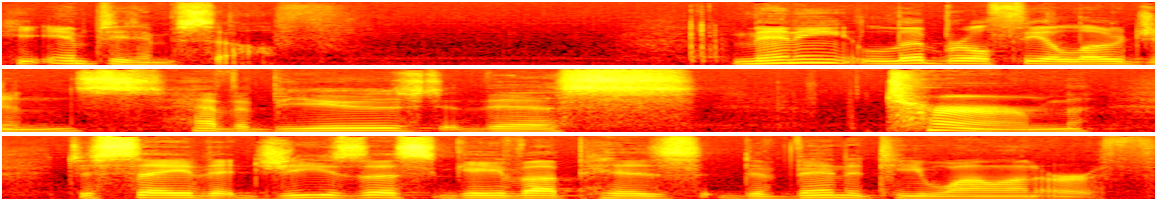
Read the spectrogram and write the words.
He emptied himself. Many liberal theologians have abused this term to say that Jesus gave up his divinity while on earth.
